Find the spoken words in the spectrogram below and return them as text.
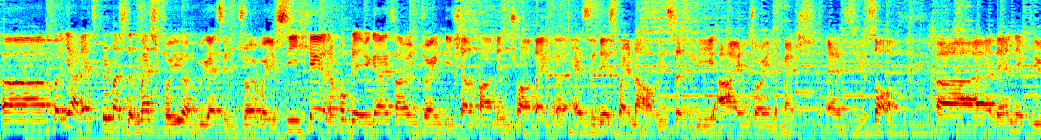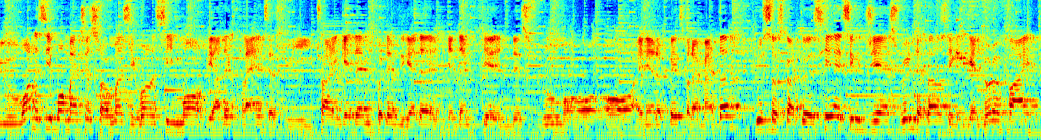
Uh, but yeah, that's pretty much the match for you. I hope you guys enjoy what you see here, and I hope that you guys are enjoying the Shadow Paladin trial deck uh, as it is right now. We certainly are enjoying the match as you saw. Uh, then, if you want to see more matches from us, you want to see more of the other clans as we try and get them, put them together, and get them here in this room or, or any other place for that matter, do subscribe to us here at CVGS, ring the bell so you can get notified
